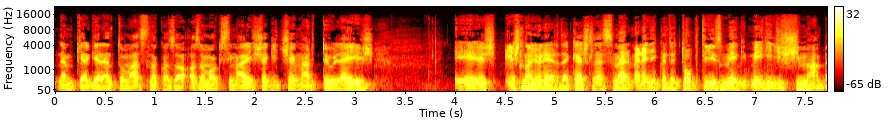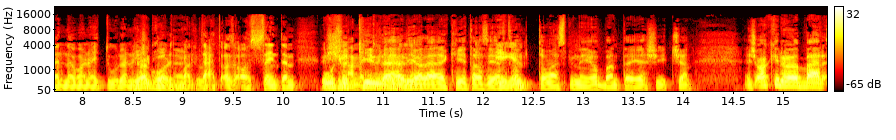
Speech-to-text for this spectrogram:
nem kell Gerent Tomásnak az a, az a maximális segítség már tőle is, és, és nagyon érdekes lesz, mert, mert egyébként egy top 10 még, még így is simán benne van egy túron ja, csoportban. Tehát az, az szerintem ő Úgy, simán hogy meg a lelkét azért, Igen. hogy Tomás minél jobban teljesítsen. És akiről bár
